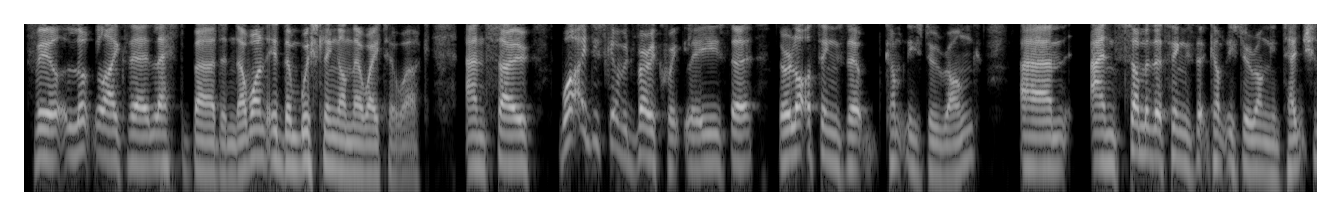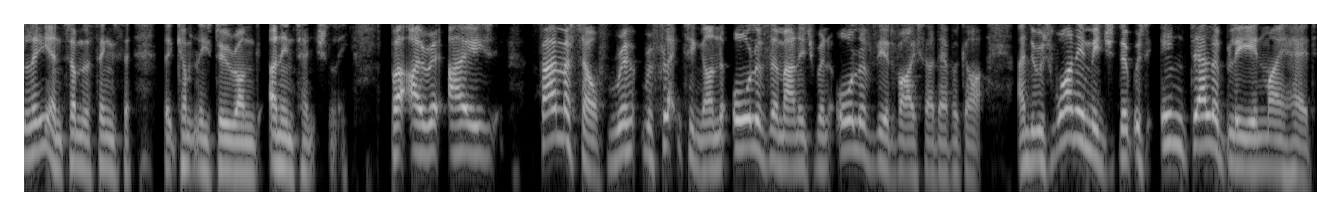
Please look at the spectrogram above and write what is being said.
feel, look like they're less burdened? I wanted them whistling on their way to work. And so what I discovered very quickly is that there are a lot of things that companies do wrong. Um, and some of the things that companies do wrong intentionally, and some of the things that, that companies do wrong unintentionally. But I, I found myself re- reflecting on all of the management, all of the advice I'd ever got, and there was one image that was indelibly in my head,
